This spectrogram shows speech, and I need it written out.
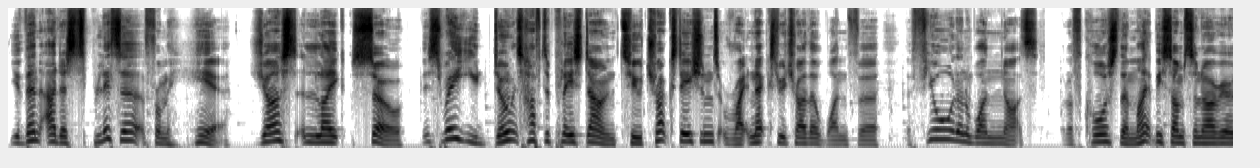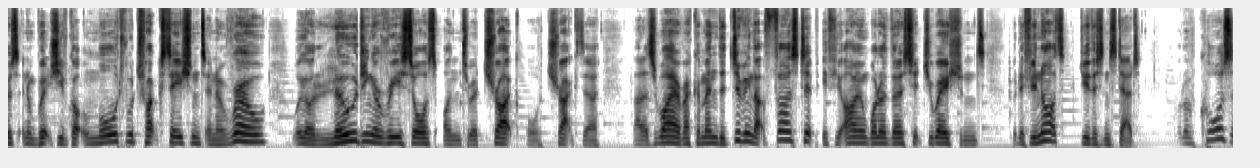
you then add a splitter from here. Just like so. This way you don't have to place down two truck stations right next to each other, one for the fuel and one not. But of course, there might be some scenarios in which you've got multiple truck stations in a row where you're loading a resource onto a truck or tractor. That is why I recommended doing that first tip if you are in one of those situations, but if you're not, do this instead. But of course,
